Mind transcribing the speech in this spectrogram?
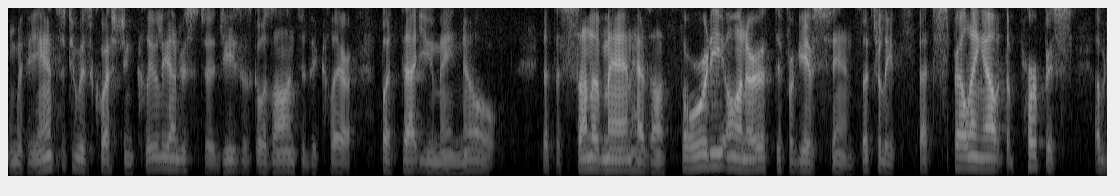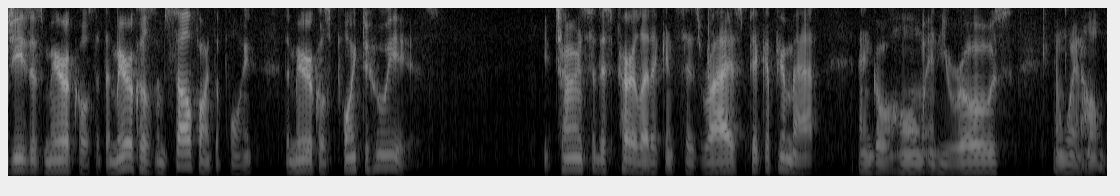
And with the answer to his question clearly understood, Jesus goes on to declare, But that you may know that the Son of Man has authority on earth to forgive sins. Literally, that's spelling out the purpose of Jesus' miracles, that the miracles themselves aren't the point, the miracles point to who he is. He turns to this paralytic and says, Rise, pick up your mat, and go home. And he rose and went home.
